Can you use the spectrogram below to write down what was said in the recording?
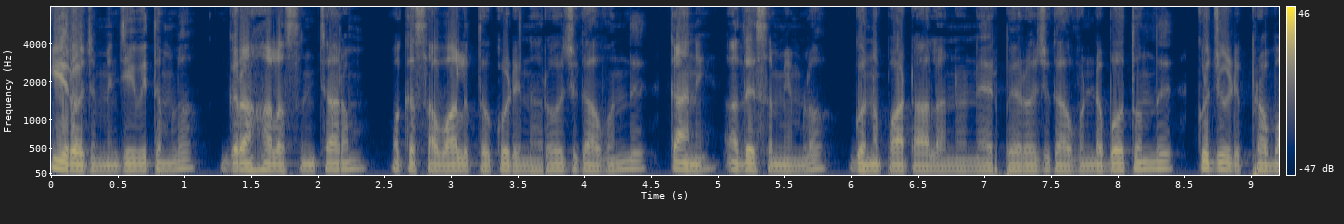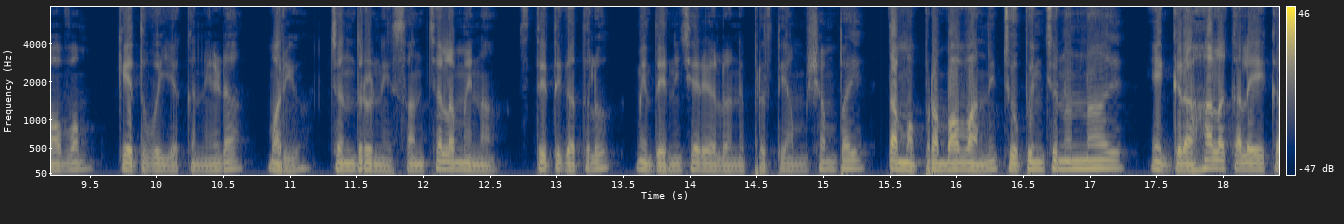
ఈ రోజు మీ జీవితంలో గ్రహాల సంచారం ఒక సవాలుతో కూడిన రోజుగా ఉంది. కానీ అదే సమయంలో గుణపాఠాలను నేర్పే రోజుగా ఉండబోతుంది. కుజుడి ప్రభావం కేతువు యొక్క నీడ మరియు చంద్రుని సంచలమైన స్థితిగతులు మీ దినచర్యలోని ప్రతి అంశంపై తమ ప్రభావాన్ని చూపించనున్నాయి. ఈ గ్రహాల కలయిక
